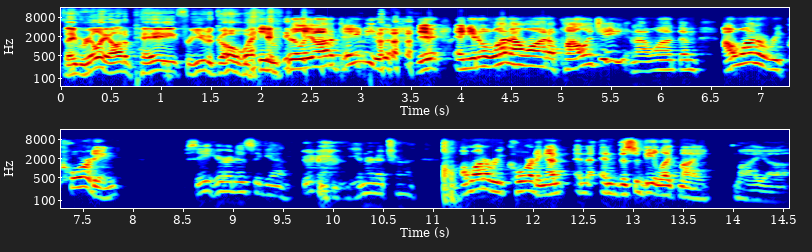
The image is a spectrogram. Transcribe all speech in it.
they really ought to pay for you to go away. they really ought to pay me to go there. And you know what? I want an apology, and I want them. I want a recording. See, here it is again. the internet trying. I want a recording, and and and this would be like my my uh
